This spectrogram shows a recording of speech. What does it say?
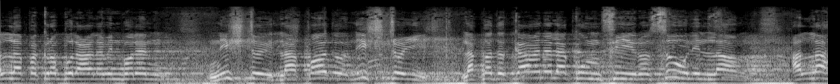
আল্লাহ বলেন, নিশ্চয়ই নিশ্চয়ই আল্লাহ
